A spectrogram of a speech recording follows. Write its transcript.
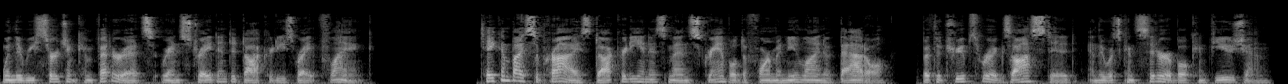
when the resurgent Confederates ran straight into Dougherty's right flank. Taken by surprise, Dougherty and his men scrambled to form a new line of battle, but the troops were exhausted and there was considerable confusion.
